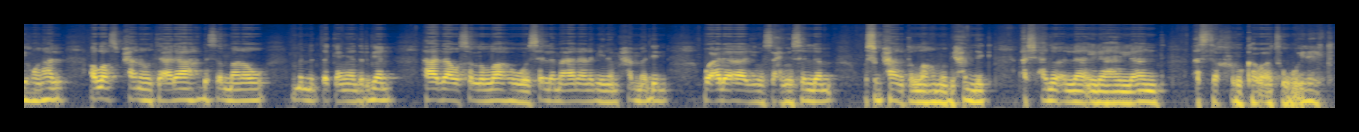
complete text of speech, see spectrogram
ይሆናል አላህ ስብሓነሁ ወተዓላ በሰማነው የምንጠቀም ያድርገን هذا وصلى الله وسلم على نبينا محمد وعلى آله وصحبه وسلم وسبحانك اللهم وبحمدك أشهد أن لا إله إلا أنت أستغفرك وأتوب إليك.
